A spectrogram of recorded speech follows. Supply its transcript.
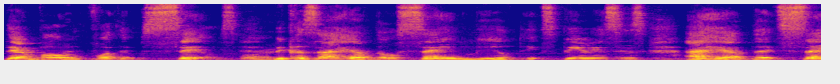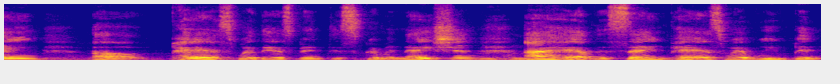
they're voting for themselves. Right. Because I have those same lived experiences. I have that same uh, past where there's been discrimination. Mhm. I have the same past where we've been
